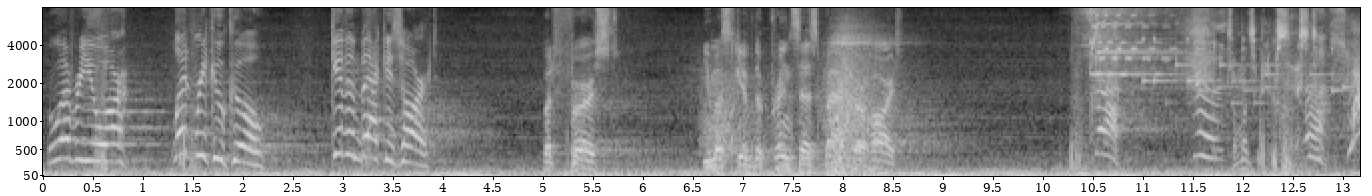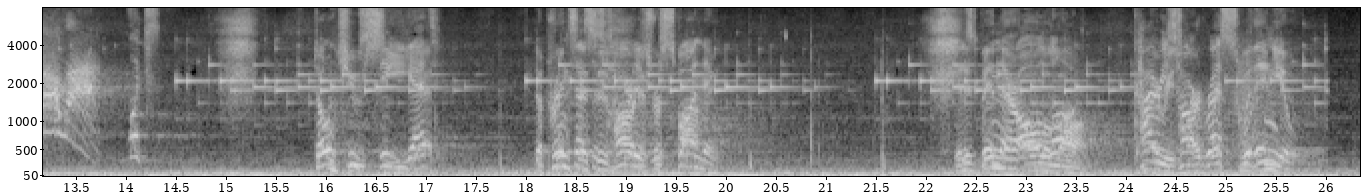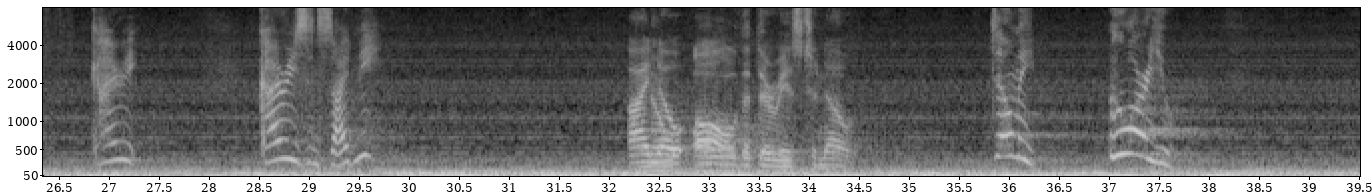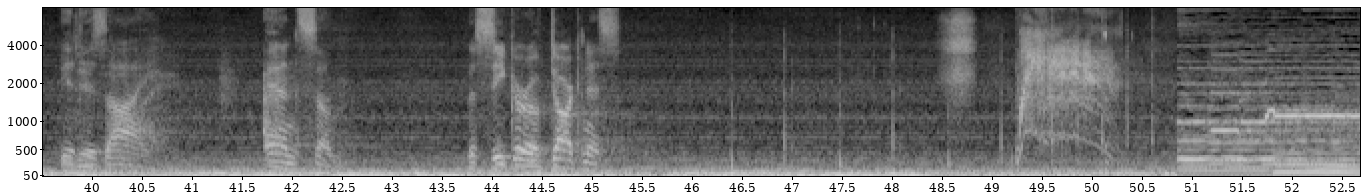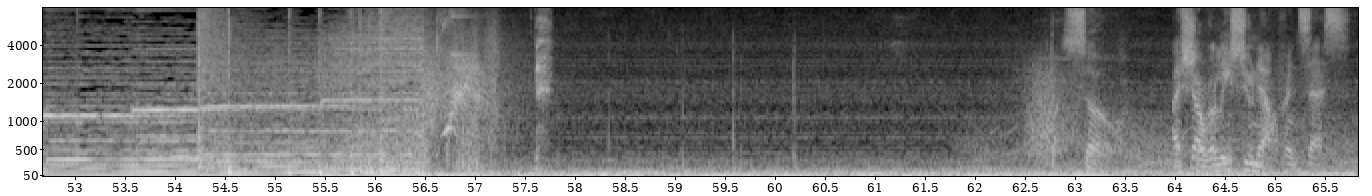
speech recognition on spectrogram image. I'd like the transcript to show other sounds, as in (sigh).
Whoever you are, let Riku go! Give him back his heart! But first, you must give the princess back her heart. Someone's been obsessed. Uh, what's... Don't you see yet? The princess's heart is responding. It has been there all along. Kairi's heart rests within you. Kairi... Kairi's inside me? I know all that there is to know. Tell me, who are you? It is I, Ansem, the Seeker of Darkness. I shall release you now, Princess.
